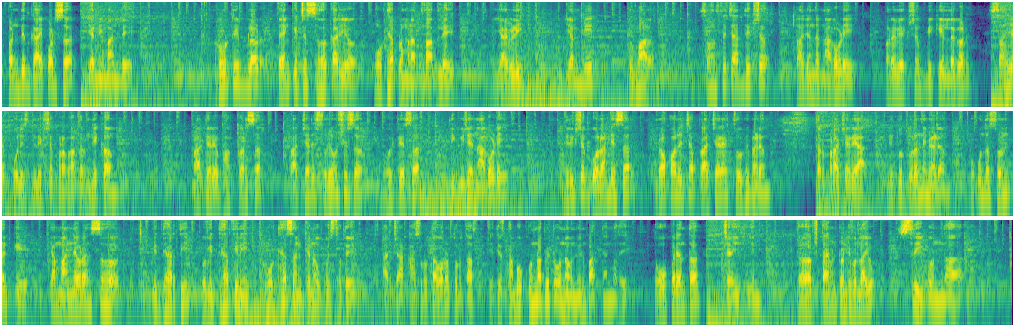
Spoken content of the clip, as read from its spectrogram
पंडित गायकवाड सर यांनी मानले. रोटरी ब्लड बँकेचे सहकार्य मोठ्या प्रमाणात लाभले. यावेळी एम बी धुमाळ संस्थेचे अध्यक्ष राजेंद्र नागवडे पर्यवेक्षक बी के लगड सहाय्यक पोलीस निरीक्षक प्रभाकर निकम प्राचार्य भापकर सर प्राचार्य सूर्यवंशी सर भोयटे सर दिग्विजय नागोडे निरीक्षक गोलांडे सर लॉ कॉलेजच्या प्राचार्या चोभी मॅडम तर प्राचार्या नीतू दुराने मॅडम मुकुंद सोनटक्के या मान्यवरांसह विद्यार्थी व विद्यार्थिनी मोठ्या संख्येनं उपस्थित होते. आजच्या खास वृत्तावर तुर्तास येथेच थांबू. पुन्हा भेटू नवनवीन बातम्यांमध्ये. तोपर्यंत जय Hind. Daksh time twenty four live Shrigonda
